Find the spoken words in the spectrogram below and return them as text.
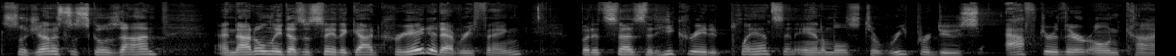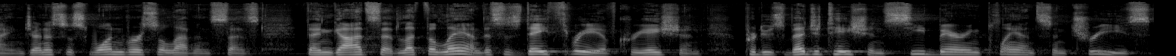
So Genesis goes on, and not only does it say that God created everything, but it says that he created plants and animals to reproduce after their own kind. Genesis 1, verse 11 says, Then God said, Let the land, this is day three of creation, produce vegetation, seed bearing plants, and trees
